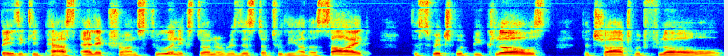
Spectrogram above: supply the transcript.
basically pass electrons through an external resistor to the other side. The switch would be closed the charge would flow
